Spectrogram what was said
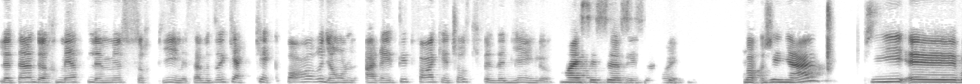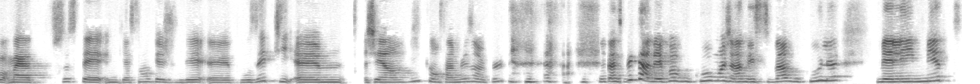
le temps de remettre le muscle sur pied. Mais ça veut dire qu'à quelque part, ils ont arrêté de faire quelque chose qui faisait bien, là. Oui, c'est ça, c'est ça. Bon, génial. Puis, euh, bon, ben, ça, c'était une question que je voulais euh, poser. Puis, euh, j'ai envie qu'on s'amuse un peu. Parce que t'en as pas beaucoup. Moi, j'en ai souvent beaucoup, là. Mais les mythes,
